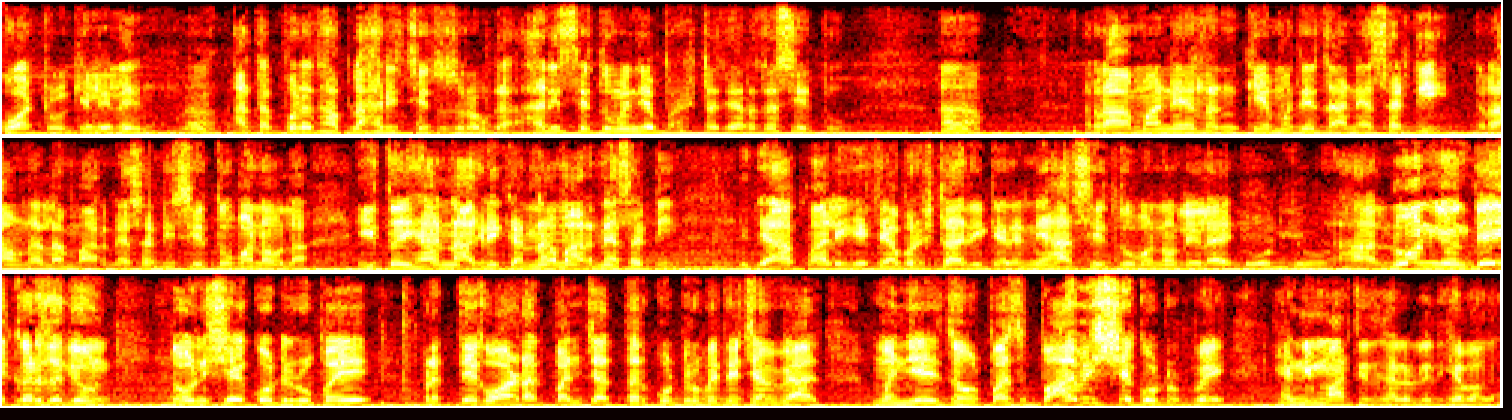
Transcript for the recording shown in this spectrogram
वाटोळ केलेले हं, आता परत आपला हरित सेतू सुरू बघा हरित सेतू म्हणजे भ्रष्टाचाराचा सेतू हा रामाने लंकेमध्ये जाण्यासाठी रावणाला मारण्यासाठी सेतू बनवला. इथं ह्या नागरिकांना मारण्यासाठी या पालिकेच्या भ्रष्ट अधिकाऱ्यांनी हा सेतू बनवलेला आहे. हा लोन घेऊन ते कर्ज घेऊन. दोनशे कोटी रुपये प्रत्येक वार्डात पंच्याहत्तर कोटी रुपये त्याच्या व्याज म्हणजे जवळपास बावीसशे कोटी रुपये ह्यांनी मातीत घालवलेत. हे बघा.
